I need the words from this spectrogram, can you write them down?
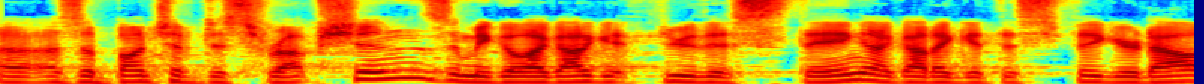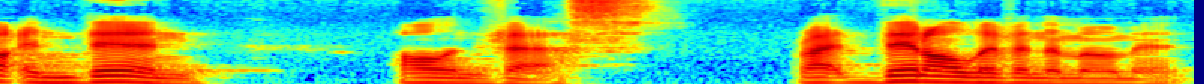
uh, as a bunch of disruptions and we go, I got to get through this thing. I got to get this figured out and then I'll invest. Right? Then I'll live in the moment.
